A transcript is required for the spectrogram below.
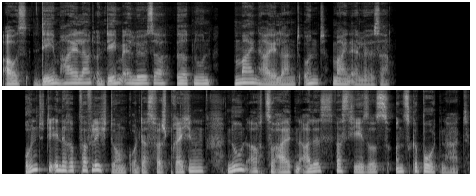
Aus dem Heiland und dem Erlöser wird nun mein Heiland und mein Erlöser. Und die innere Verpflichtung und das Versprechen, nun auch zu halten alles, was Jesus uns geboten hat.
